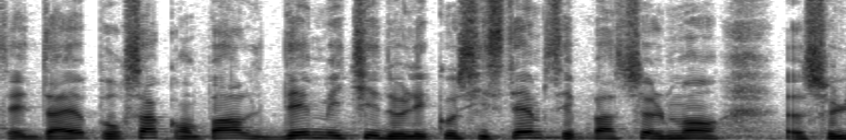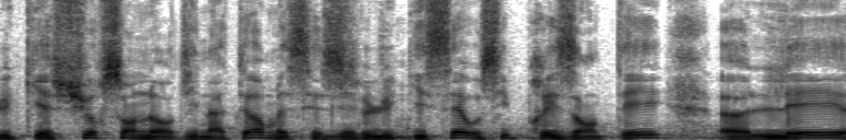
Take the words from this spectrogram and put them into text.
C'est d'ailleurs pour ça qu'on parle des métiers de l'écosystème. C'est pas seulement euh, celui qui est sur son ordinateur, mais c'est celui qui sait aussi présenter euh, les,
